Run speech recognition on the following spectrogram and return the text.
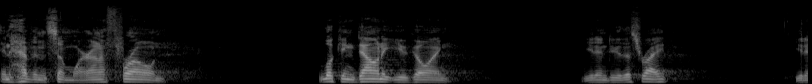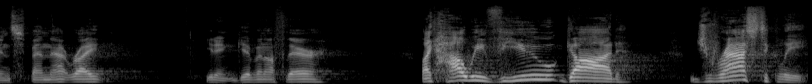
in heaven somewhere on a throne, looking down at you, going, You didn't do this right? You didn't spend that right? You didn't give enough there? Like how we view God drastically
